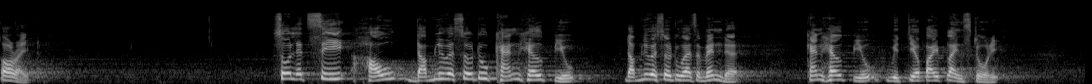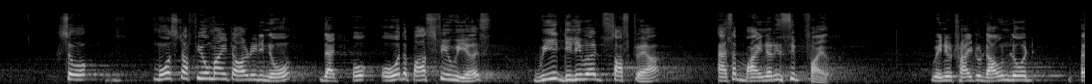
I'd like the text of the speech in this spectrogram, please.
All right. So let's see how WSO2 can help you, WSO2 as a vendor, can help you with your pipeline story. So most of you might already know that over the past few years, we delivered software as a binary zip file. When you try to download uh,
